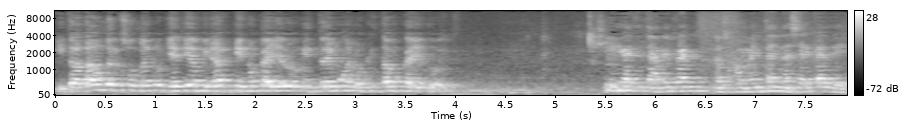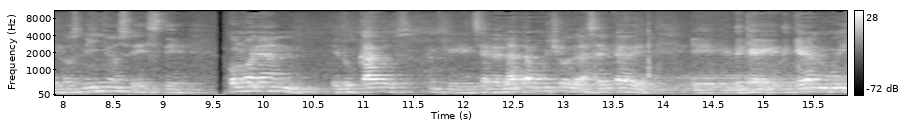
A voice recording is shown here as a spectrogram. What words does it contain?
y trataron de resolverlos y es de admirar que no cayeron en extremos en los que estamos cayendo hoy. Sí, también Frank, nos comentan acerca de los niños, este, cómo eran educados, aunque se relata mucho acerca de, eh, de, que, eran muy,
